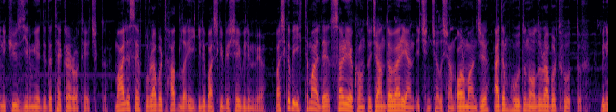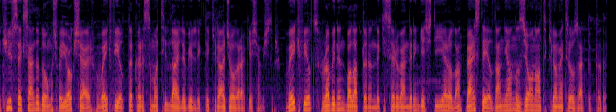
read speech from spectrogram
1227'de tekrar ortaya çıktı. Maalesef bu Robert Hudd'la ilgili başka bir şey bilinmiyor. Başka bir ihtimal de Surrey kontu John Doverian için çalışan ormancı Adam Hood'un oğlu Robert Hood'dur. 1280'de doğmuş ve Yorkshire, Wakefield'da karısı Matilda ile birlikte kiracı olarak yaşamıştır. Wakefield, Robin'in balatlarındaki serüvenlerin geçtiği yer olan Barnsdale'dan yalnızca 16 kilometre uzaklıktadır.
